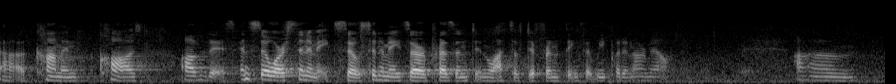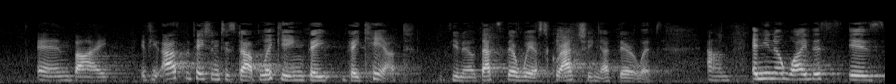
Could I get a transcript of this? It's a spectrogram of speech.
uh, common cause of this, and so are cinnamates. So cinnamates are present in lots of different things that we put in our mouth. Um, and by if you ask the patient to stop licking, they, they can't. You know, that's their way of scratching at their lips. Um, and you know why this is,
